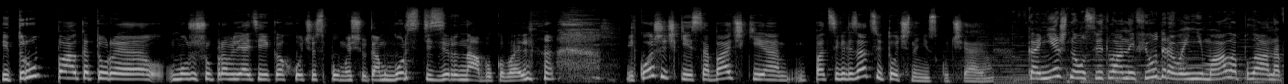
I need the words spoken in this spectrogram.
и труппа, которая можешь управлять ей как хочешь с помощью там горсти зерна буквально. И кошечки, и собачки. По цивилизации точно не скучаю. Конечно, у Светланы Федоровой немало планов,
